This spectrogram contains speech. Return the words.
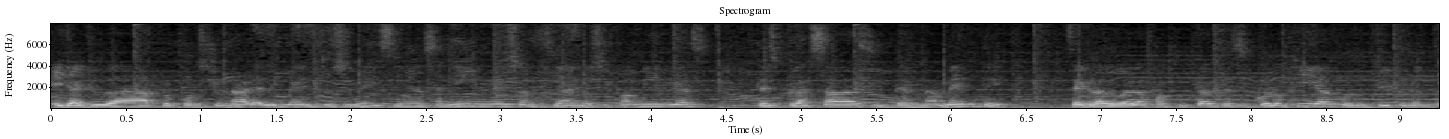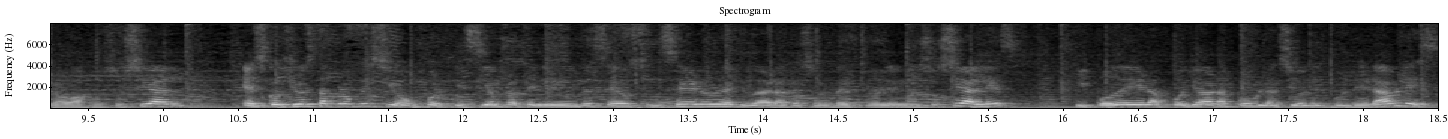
Ella ayuda a proporcionar alimentos y medicinas a niños, ancianos y familias desplazadas internamente. Se graduó de la Facultad de Psicología con un título en Trabajo Social. Escogió esta profesión porque siempre ha tenido un deseo sincero de ayudar a resolver problemas sociales y poder apoyar a poblaciones vulnerables.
